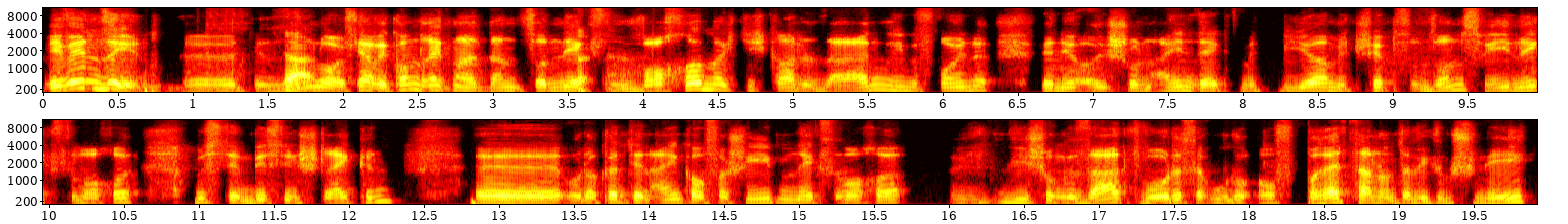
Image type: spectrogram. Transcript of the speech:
wir werden sehen. Äh, die Saison ja. läuft. Ja, wir kommen direkt mal dann zur nächsten Woche, möchte ich gerade sagen, liebe Freunde. Wenn ihr euch schon eindeckt mit Bier, mit Chips und sonst wie, nächste Woche müsst ihr ein bisschen strecken äh, oder könnt den Einkauf verschieben. Nächste Woche wie schon gesagt wurde, ist der Udo auf Brettern unterwegs im Schnee.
